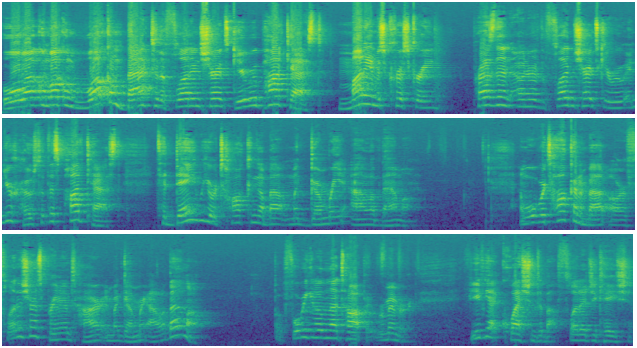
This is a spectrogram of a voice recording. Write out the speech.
Welcome, welcome, welcome back to the Flood Insurance Guru podcast. My name is Chris Green, president and owner of the Flood Insurance Guru, and your host of this podcast. Today we are talking about Montgomery, Alabama. And what we're talking about are flood insurance premiums higher in Montgomery, Alabama. But before we get on that topic, remember if you've got questions about flood education,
